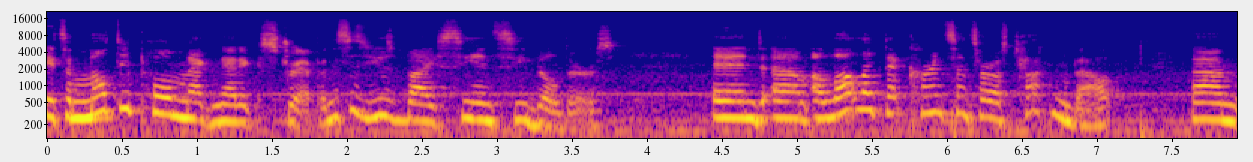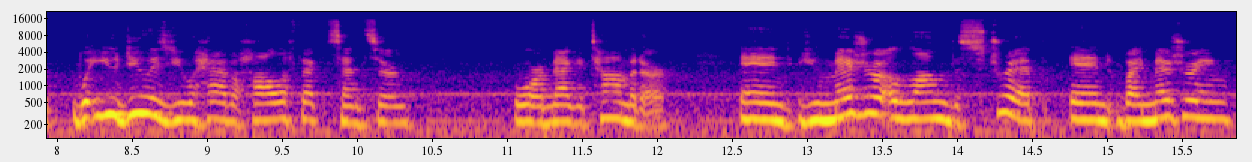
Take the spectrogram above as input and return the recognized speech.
it's a multi-pole magnetic strip, and this is used by CNC builders. And um, a lot like that current sensor I was talking about, um, what you do is you have a Hall effect sensor or a magnetometer, and you measure along the strip, and by measuring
